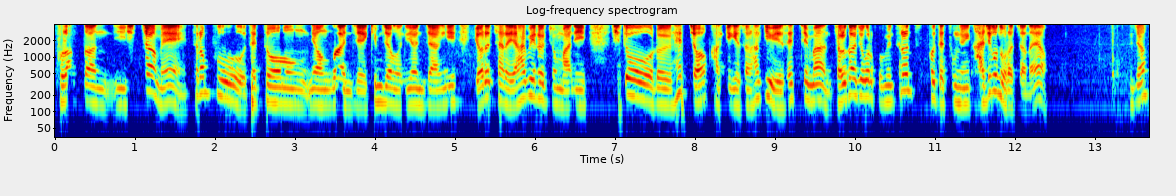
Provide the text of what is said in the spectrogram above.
불었던 이 시점에 트럼프 대통령과 이제 김정은 위원장이 여러 차례 합의를 좀 많이 시도를 했죠. 관계 개선을 하기 위해서 했지만 결과적으로 보면 트럼프 대통령이 가지고 놀았잖아요. 그죠?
